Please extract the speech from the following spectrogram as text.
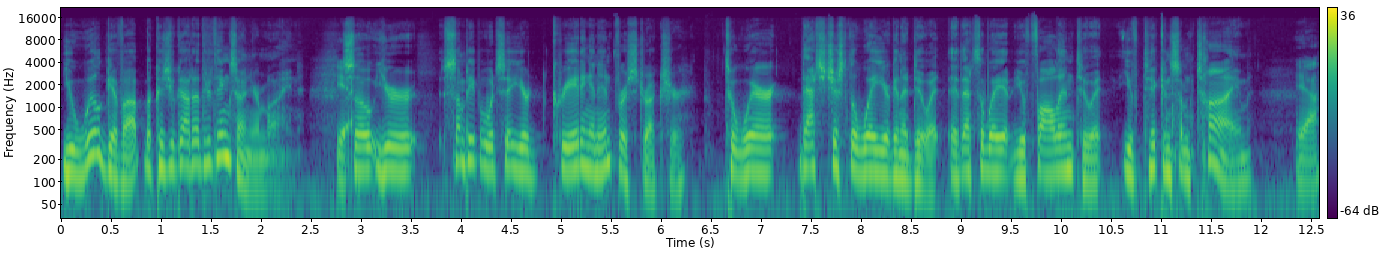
you will give up because you've got other things on your mind. Yeah. So you're some people would say you're creating an infrastructure to where that's just the way you're going to do it. That's the way it, you fall into it. You've taken some time Yeah.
